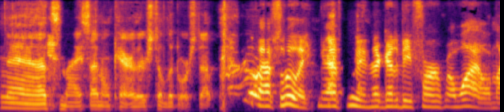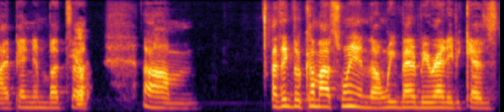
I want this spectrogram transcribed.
Nah, that's nice. I don't care. They're still the doorstep. Oh, absolutely, absolutely. And they're going to be for a while, in my opinion. But uh, um, I think they'll come out swinging. Though we better be ready because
